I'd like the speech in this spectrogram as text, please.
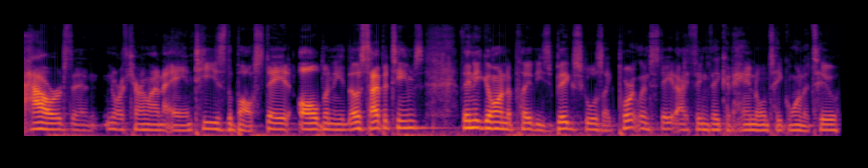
Howards and North Carolina A&Ts, the Ball State, Albany, those type of teams. Then you go on to play these big schools like Portland State. I think they could handle and take one or two,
